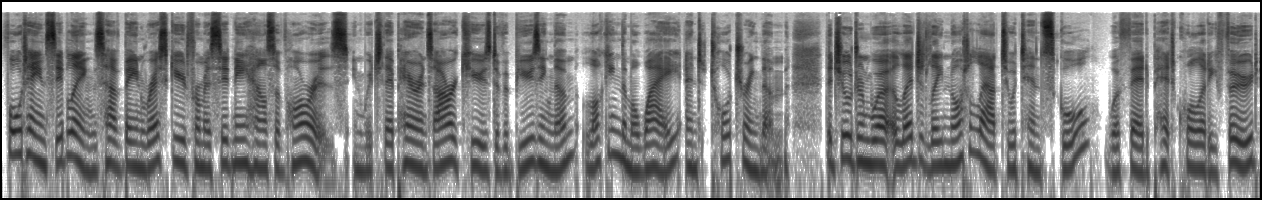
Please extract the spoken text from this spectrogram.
14 siblings have been rescued from a Sydney house of horrors in which their parents are accused of abusing them, locking them away, and torturing them. The children were allegedly not allowed to attend school, were fed pet quality food,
